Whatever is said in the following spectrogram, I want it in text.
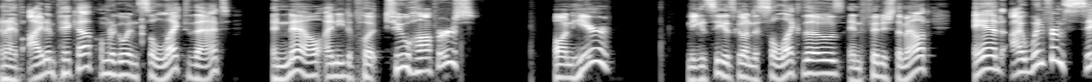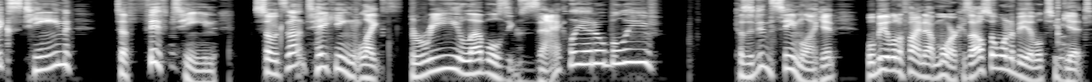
and I have item pickup, I'm going to go ahead and select that. And now I need to put two hoppers on here. And you can see it's going to select those and finish them out. And I went from 16 to 15. So it's not taking like three levels exactly, I don't believe. Because it didn't seem like it. We'll be able to find out more because I also want to be able to get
